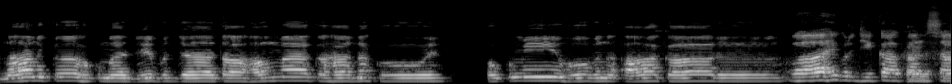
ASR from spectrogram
ਨਾਨਕ ਹੁਕਮੈ ਜੇ ਬੁਝੈ, ਤਾ ਹਉਮੈ ਕਹਾ ਨ ਕੋਇ। ਹੁਕਮੀ ਹੋਵਨ ਆਕਾਰ Vaheguru Ji Ka Khalsa,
